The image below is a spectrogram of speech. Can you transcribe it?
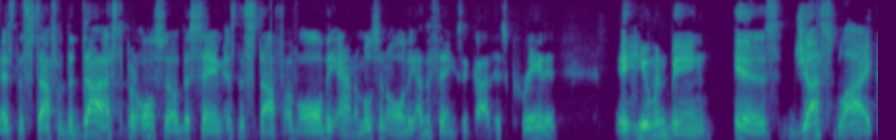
as the stuff of the dust, but also the same as the stuff of all the animals and all the other things that God has created. A human being is just like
